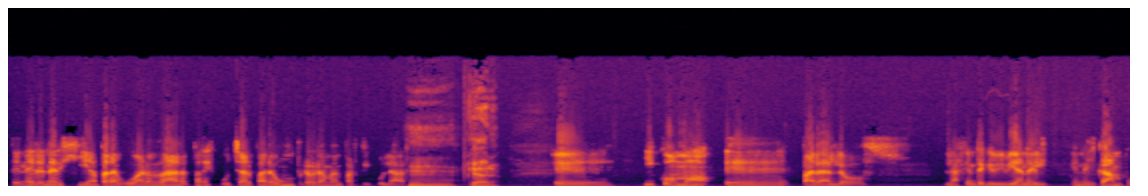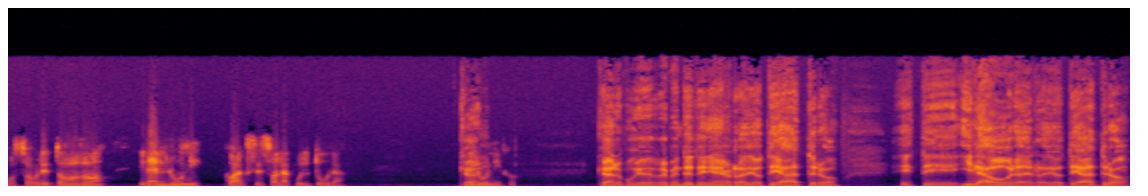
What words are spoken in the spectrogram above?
tener energía para guardar, para escuchar para un programa en particular. Mm, claro. Eh, y cómo eh, para los la gente que vivía en el, en el campo, sobre todo, era el único acceso a la cultura. El único. Claro, porque de repente tenían el radioteatro este, y la hora del radioteatro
